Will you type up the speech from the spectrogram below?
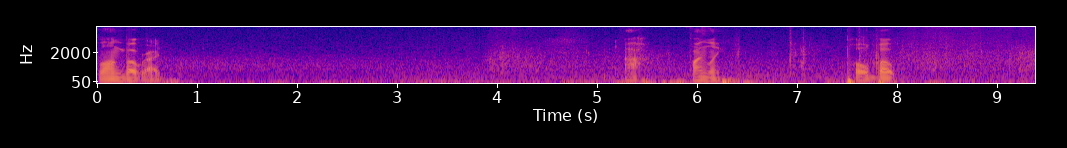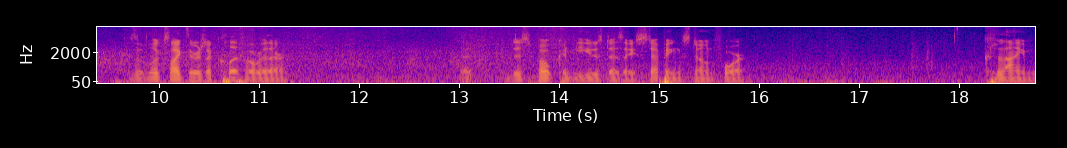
Long boat ride. Ah, finally. Pull boat. Because it looks like there's a cliff over there that this boat can be used as a stepping stone for. Climb.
